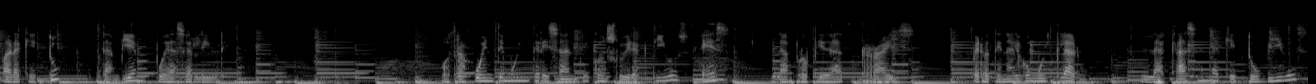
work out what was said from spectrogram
para que tú también puedas ser libre. Otra fuente muy interesante de construir activos es la propiedad raíz. Pero ten algo muy claro, la casa en la que tú vives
